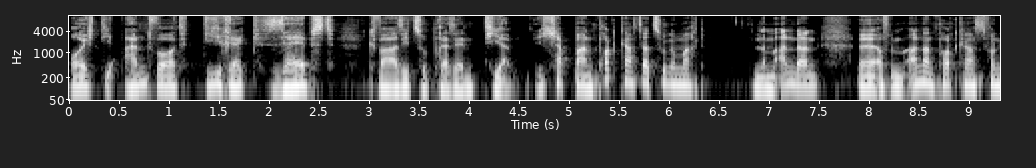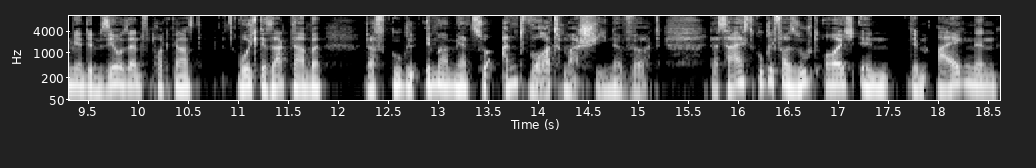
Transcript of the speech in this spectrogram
euch die Antwort direkt selbst quasi zu präsentieren. Ich habe mal einen Podcast dazu gemacht, in einem anderen, äh, auf einem anderen Podcast von mir, dem SEO-Senf-Podcast, wo ich gesagt habe, dass Google immer mehr zur Antwortmaschine wird. Das heißt, Google versucht euch in dem eigenen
